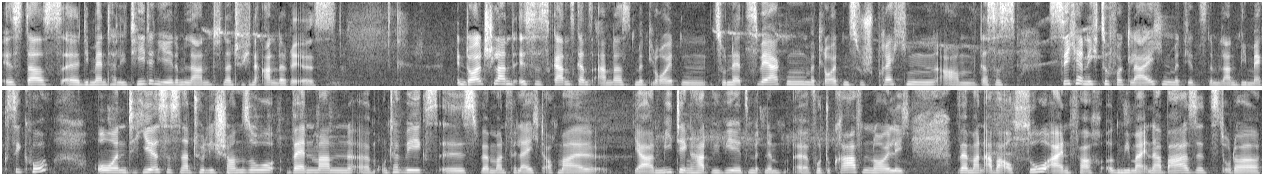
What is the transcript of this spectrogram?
ist, dass äh, die Mentalität in jedem Land natürlich eine andere ist. In Deutschland ist es ganz, ganz anders, mit Leuten zu netzwerken, mit Leuten zu sprechen. Ähm, das ist sicher nicht zu vergleichen mit jetzt einem Land wie Mexiko. Und hier ist es natürlich schon so, wenn man ähm, unterwegs ist, wenn man vielleicht auch mal ja, ein Meeting hat, wie wir jetzt mit einem äh, Fotografen neulich, wenn man aber auch so einfach irgendwie mal in einer Bar sitzt oder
